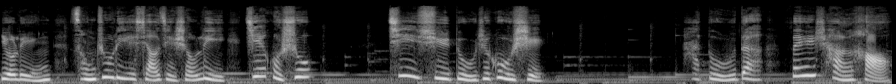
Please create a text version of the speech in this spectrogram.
幽灵从朱丽叶小姐手里接过书，继续读着故事。他读的非常好，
